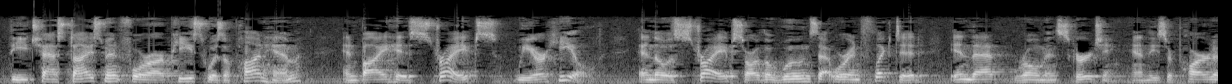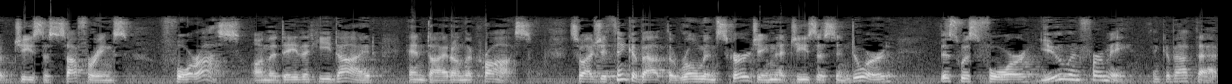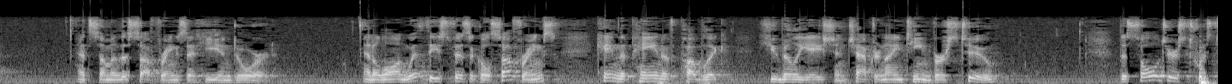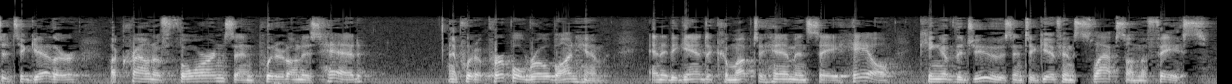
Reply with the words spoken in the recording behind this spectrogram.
The chastisement for our peace was upon Him, and by His stripes we are healed. And those stripes are the wounds that were inflicted in that Roman scourging. And these are part of Jesus' sufferings for us on the day that he died and died on the cross. So as you think about the Roman scourging that Jesus endured, this was for you and for me. Think about that. That's some of the sufferings that he endured. And along with these physical sufferings came the pain of public humiliation. Chapter 19, verse 2 the soldiers twisted together a crown of thorns and put it on his head and put a purple robe on him. And they began to come up to him and say, Hail, King of the Jews, and to give him slaps on the face.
